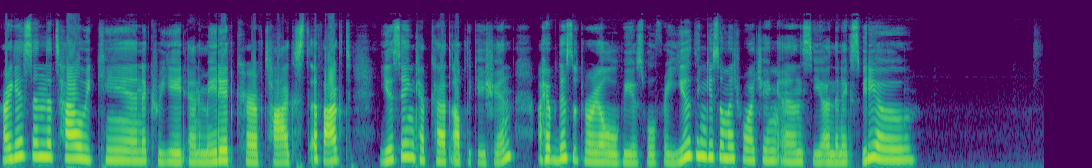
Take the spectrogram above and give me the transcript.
I guess and that's how we can create animated curve text effect using CapCut application. I hope this tutorial will be useful for you. Thank you so much for watching and see you in the next video.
